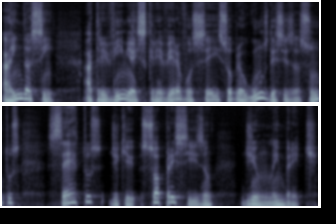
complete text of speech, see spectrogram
Ainda assim, Atrevi-me a escrever a vocês sobre alguns desses assuntos, certos de que só precisam de um lembrete.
